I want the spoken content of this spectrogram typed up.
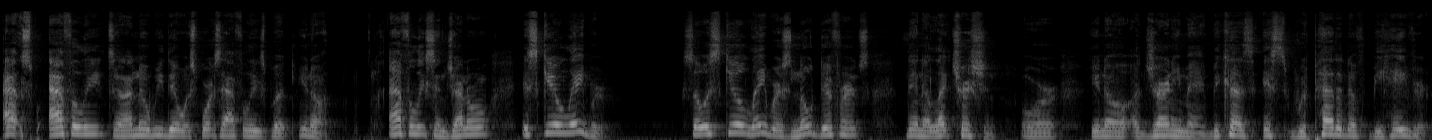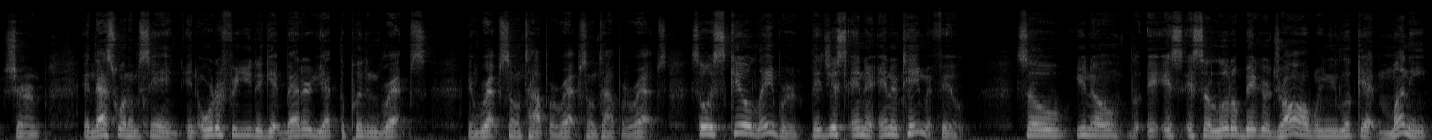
athletes, and I know we deal with sports athletes, but you know, athletes in general is skilled labor. So a skilled labor. is no difference than an electrician or you know a journeyman because it's repetitive behavior, Sherm. And that's what I'm saying. In order for you to get better, you have to put in reps and reps on top of reps on top of reps. So it's skilled labor. They just in the entertainment field. So you know it's it's a little bigger draw when you look at money,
